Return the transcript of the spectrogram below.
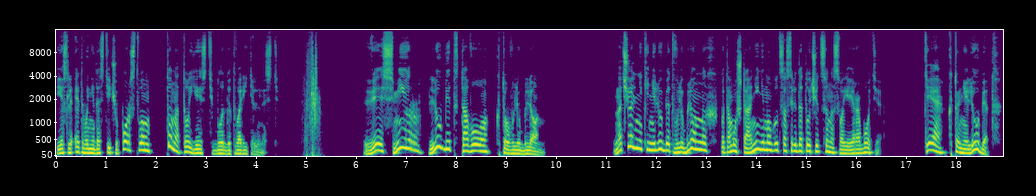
Если этого не достичь упорством, то на то есть благотворительность. Весь мир любит того, кто влюблен. Начальники не любят влюбленных, потому что они не могут сосредоточиться на своей работе. Те, кто не любят,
